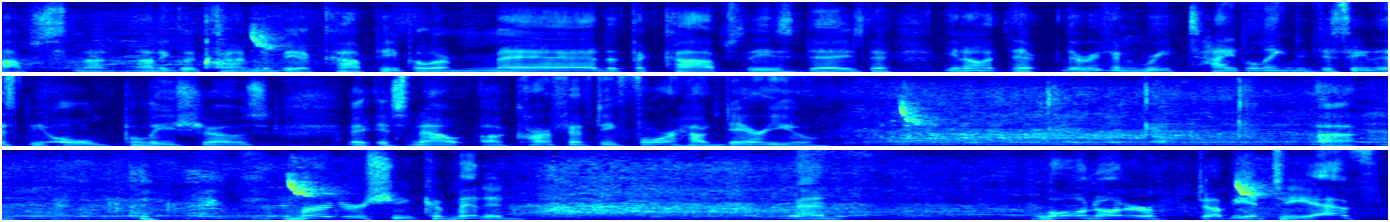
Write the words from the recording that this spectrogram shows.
Cops, not, not a good time to be a cop. People are mad at the cops these days. They, you know what? They're, they're even retitling. Did you see this? The old police shows. It's now uh, Car 54, How Dare You? Uh, murder she committed. And Law and Order, WTF.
